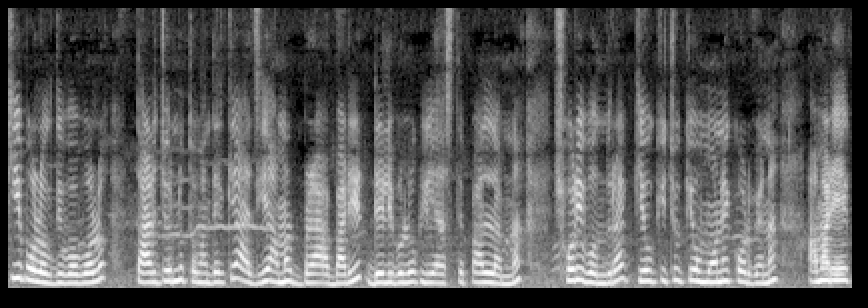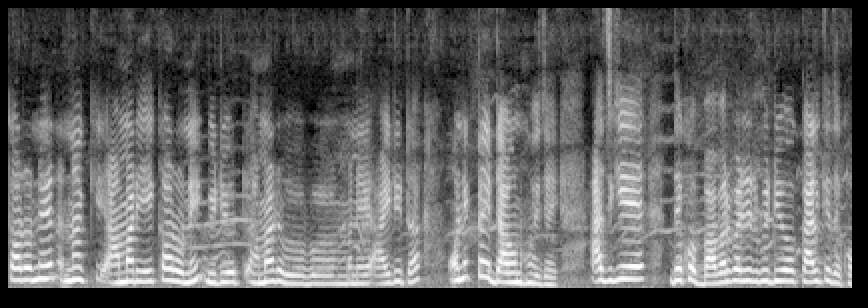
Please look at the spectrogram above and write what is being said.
কি বলক দিব বলো? তার জন্য তোমাদেরকে আজকে আমার বাড়ির ডেলি বলক নিয়ে আসতে পারলাম না। সরি বন্ধুরা, কেউ কিছু কেউ মনে করবে না। আমার এই কারণে না কি আমার এই কারণে ভিডিও আমার মানে আইডিটা অনেকটাই ডাউন হয়ে যায়। আজকে দেখো বাবার বাড়ির ভিডিও কালকে দেখো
